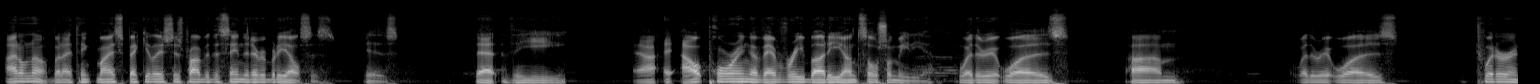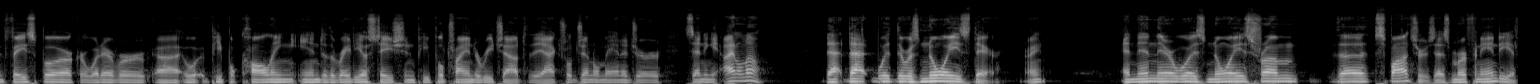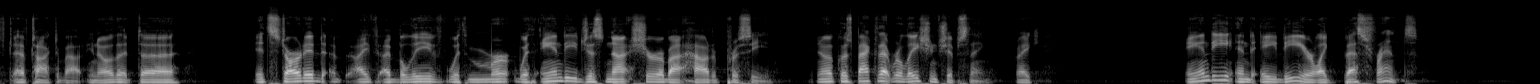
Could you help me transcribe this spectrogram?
I don't know, but I think my speculation is probably the same that everybody else's is that the outpouring of everybody on social media, whether it was, um, whether it was Twitter and Facebook or whatever, uh, people calling into the radio station, people trying to reach out to the actual general manager, sending it. I don't know. That that w- there was noise there, right? And then there was noise from the sponsors, as Murph and Andy have, have talked about. You know that uh, it started, I, I believe, with Mur- with Andy just not sure about how to proceed. You know, it goes back to that relationships thing. Like Andy and AD are like best friends,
